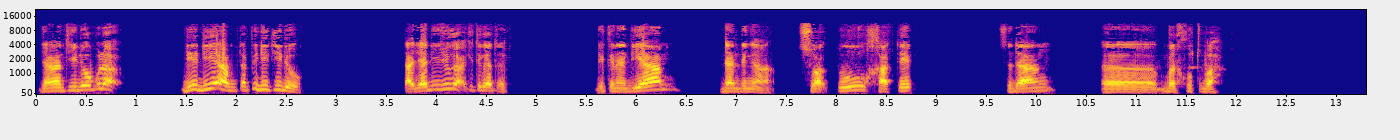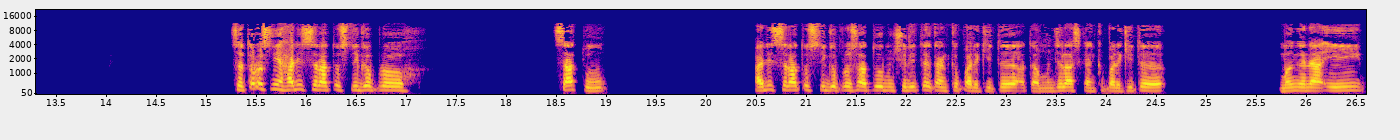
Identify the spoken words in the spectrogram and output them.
Jangan tidur pula. Dia diam tapi dia tidur. Tak jadi juga kita kata. Dia kena diam dan dengar. Sewaktu khatib sedang uh, berkhutbah. Seterusnya hadis 131 Hadis 131 menceritakan kepada kita atau menjelaskan kepada kita mengenai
